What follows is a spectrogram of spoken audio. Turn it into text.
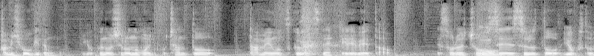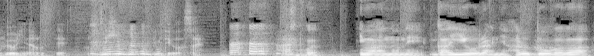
紙飛行機でも翼の後ろの方にこうちゃんと画面を作るんですね、エレベーターを。でそれを調整するとよく飛ぶようになるんで、ぜひやってみてください。あ。すごい。今あのね、概要欄に貼る動画が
